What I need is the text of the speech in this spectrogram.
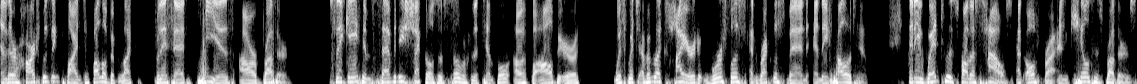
and their heart was inclined to follow Abimelech, for they said, He is our brother. So they gave him seventy shekels of silver from the temple of Baal Beerith, with which Abimelech hired worthless and reckless men, and they followed him. Then he went to his father's house at Ophrah and killed his brothers,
